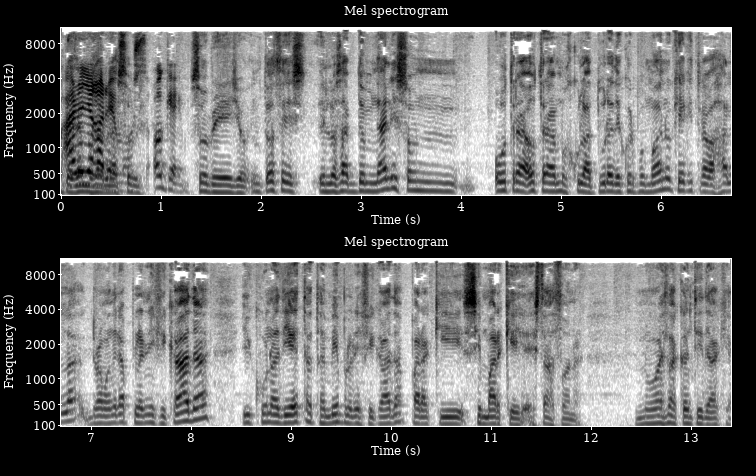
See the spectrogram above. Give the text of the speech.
Ahora llegaremos. sobre- Ok. sobre ello. Entonces, eh, los abdominales son otra, otra musculatura del cuerpo humano que hay que trabajarla de una manera planificada y con una dieta también planificada para que se marque esta zona. No es la cantidad que,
